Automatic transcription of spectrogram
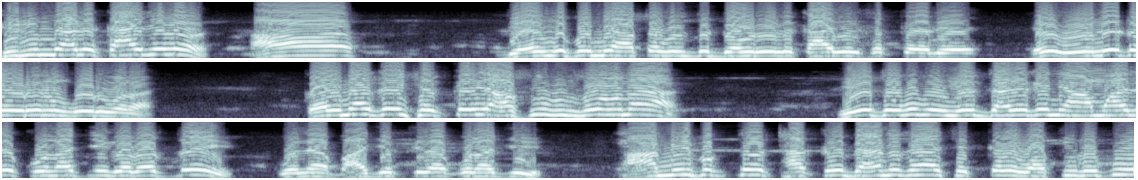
फिरून झाले काय दिलं हा देवेंद्र फडणवीस आतापर्यंत डवरेले काय दिलं शेतकऱ्याला? हे ओले डवरे करू म्हणा. काही ना काही शेतकरी असू घुसव ना हे दोघं एक झाले की नाही? आम्हाला कोणाची गरज नाही. कोणा भाजपची कोणाची. आम्ही फक्त ठाकरे बॅनच आहे शेतकरी वाचू नको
